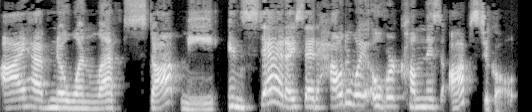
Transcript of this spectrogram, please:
I have no one left stop me. Instead, I said, how do I overcome this obstacle?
